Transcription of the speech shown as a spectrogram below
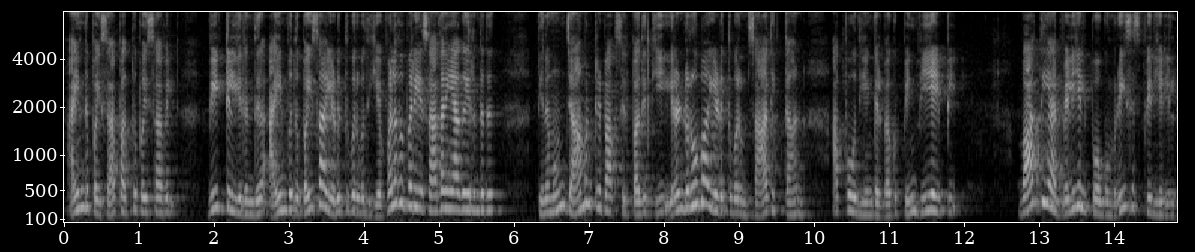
ஐந்து பைசா பத்து பைசாவில். வீட்டில் இருந்து ஐம்பது பைசா எடுத்து வருவது எவ்வளவு பெரிய சாதனையாக இருந்தது? தினமும் ஜாமண்ட்ரி பாக்ஸில் பதுக்கி இரண்டு ரூபாய் எடுத்து வரும் சாதிக்தான் அப்போது எங்கள் வகுப்பின் விஐபி வாத்தியார் வெளியில் போகும் ரீசஸ் பீரியடில்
